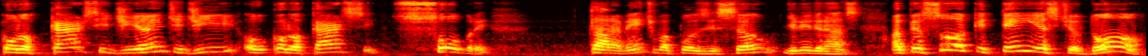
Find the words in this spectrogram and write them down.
colocar-se diante de ou colocar-se sobre. Claramente, uma posição de liderança. A pessoa que tem este dom,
